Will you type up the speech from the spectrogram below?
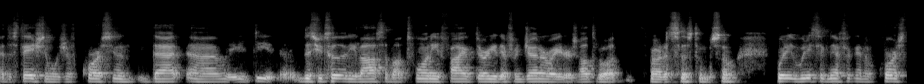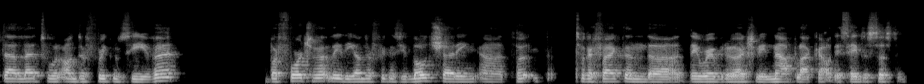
at the station, which of course, you know, that uh, this utility lost about 25, 30 different generators all throughout throughout the system. So really, really significant. Of course, that led to an under frequency event. But fortunately, the under frequency load shedding uh, took took effect, and uh, they were able to actually not black out. They saved the system.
